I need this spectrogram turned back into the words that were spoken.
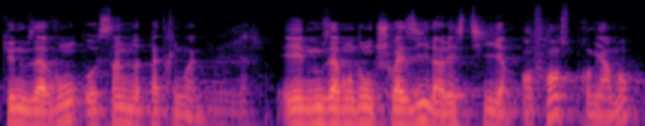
que nous avons au sein de notre patrimoine. Et nous avons donc choisi d'investir en France, premièrement.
